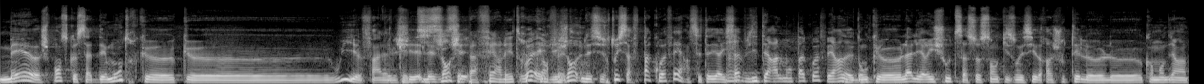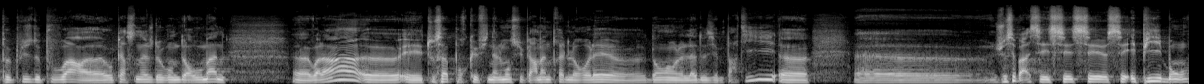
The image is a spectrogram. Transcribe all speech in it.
Mais euh, je pense que ça démontre que, que oui, enfin les DC gens, chez- pas faire les trucs, Ouais, en les fait. gens, mais surtout ils savent pas quoi faire. C'est-à-dire ils savent littéralement pas quoi faire. Donc euh, là les reshoots, ça se sent qu'ils ont essayé de rajouter le, le- comment dire un peu plus de pouvoir euh, au personnage de Wonder Woman. Euh, voilà, euh, et tout ça pour que finalement Superman prenne le relais euh, dans la deuxième partie. Je sais pas, c'est, et puis bon,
